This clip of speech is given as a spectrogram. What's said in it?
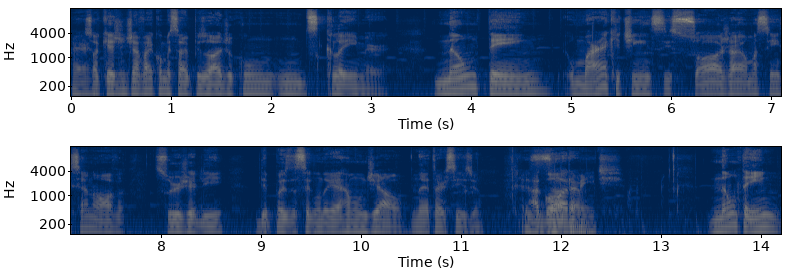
É. Só que a gente já vai começar o episódio com um disclaimer. Não tem. O marketing em si só já é uma ciência nova. Surge ali depois da Segunda Guerra Mundial, né, Tarcísio? Exatamente. Agora, não tem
